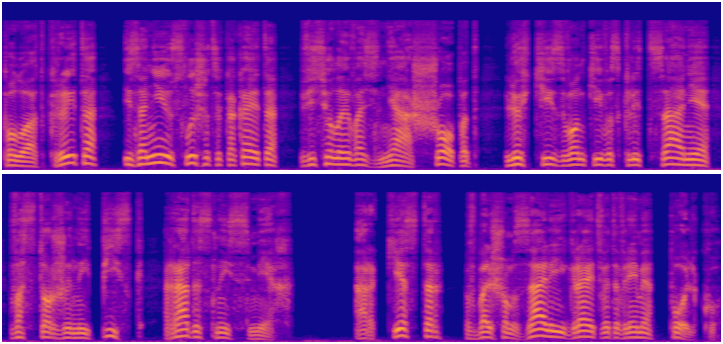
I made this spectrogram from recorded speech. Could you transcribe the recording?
полуоткрыта, и за нею слышится какая-то веселая возня, шепот, легкие звонкие восклицания, восторженный писк, радостный смех. Оркестр в большом зале играет в это время польку.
